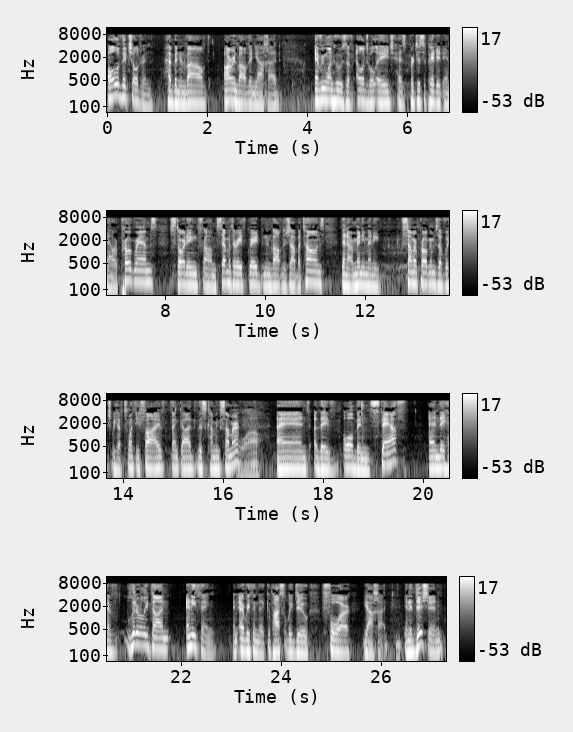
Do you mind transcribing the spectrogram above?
all of their children have been involved, are involved in Yachad. Everyone who is of eligible age has participated in our programs, starting from seventh or eighth grade, been involved in Shabbatons, then our many, many summer programs, of which we have 25, thank God, this coming summer. Wow. And they've all been staff, and they have literally done anything and everything they could possibly do for Yachad. In addition,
